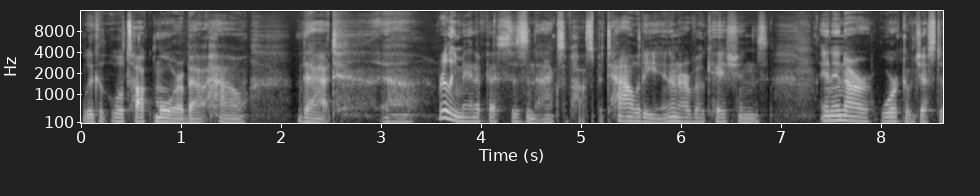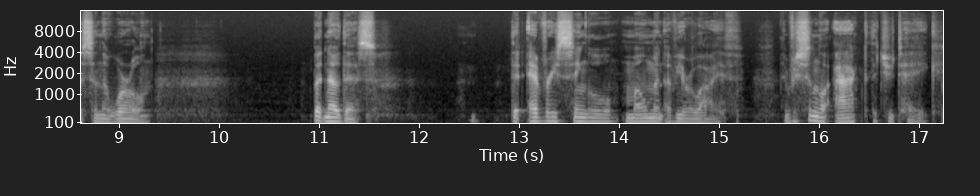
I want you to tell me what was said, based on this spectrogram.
We'll talk more about how that uh, really manifests as in acts of hospitality and in our vocations and in our work of justice in the world. But know this that every single moment of your life, every single act that you take,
